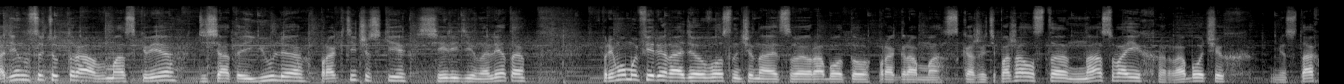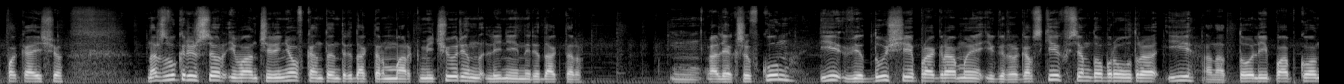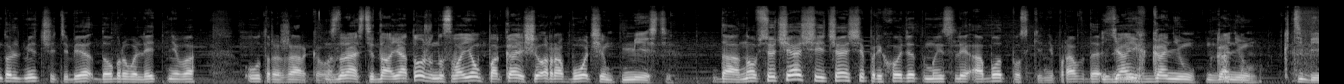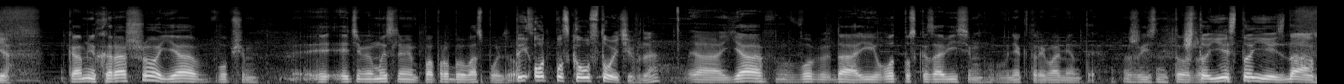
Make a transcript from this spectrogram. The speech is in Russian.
11 утра в Москве, 10 июля, практически середина лета. В прямом эфире Радио ВОЗ начинает свою работу программа «Скажите, пожалуйста» на своих рабочих местах пока еще. Наш звукорежиссер Иван Черенев, контент-редактор Марк Мичурин, линейный редактор Олег Шевкун и ведущие программы Игорь Роговских. Всем доброго утра. И Анатолий Попконтуль. Дмитрий, тебе доброго летнего утра жаркого. Здрасте, да, я тоже на своем пока еще рабочем месте. Да, но все чаще и чаще приходят мысли об отпуске, не правда? Я их гоню, гоню к тебе. Ко мне хорошо, я, в общем, э, этими мыслями попробую воспользоваться. Ты отпускоустойчив, да? А, я, да, и отпускозависим в некоторые моменты жизни тоже. Что есть, то есть, да.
